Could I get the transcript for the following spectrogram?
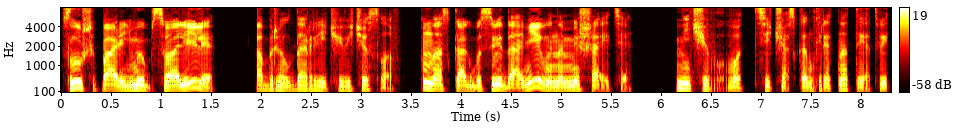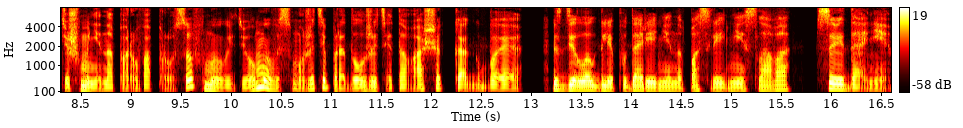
«Слушай, парень, вы бы свалили?» — обрел дар речи Вячеслав. «У нас как бы свидание, и вы нам мешаете». «Ничего, вот сейчас конкретно ты ответишь мне на пару вопросов, мы уйдем, и вы сможете продолжить это ваше, как бы, Сделал Глеб ударение на последние слова «свидание».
